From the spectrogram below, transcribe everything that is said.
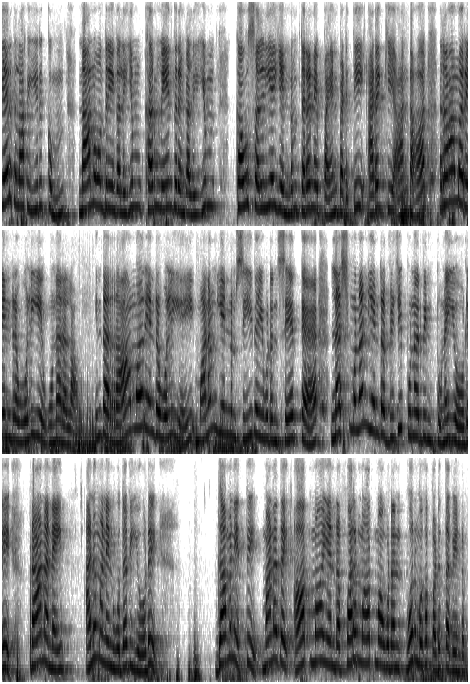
தேர்களாக இருக்கும் நானோந்திரியங்களையும் கர்மேந்திரங்களையும் கௌசல்ய என்னும் திறனை பயன்படுத்தி அடக்கி ஆண்டால் ராமர் என்ற ஒளியை உணரலாம். இந்த ராமர் என்ற ஒளியை மனம் என்னும் சீதையுடன் சேர்க்க லக்ஷ்மணன் என்ற விழிப்புணர்வின் துணையோடு பிராணனை அனுமனின் உதவியோடு கவனித்து மனதை ஆத்மா என்ற பரமாத்மாவுடன் ஒருமுகப்படுத்த வேண்டும்.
